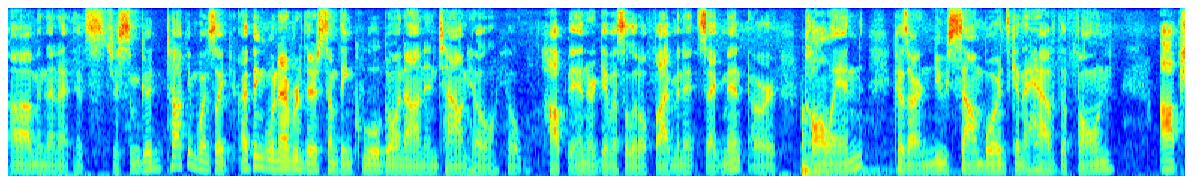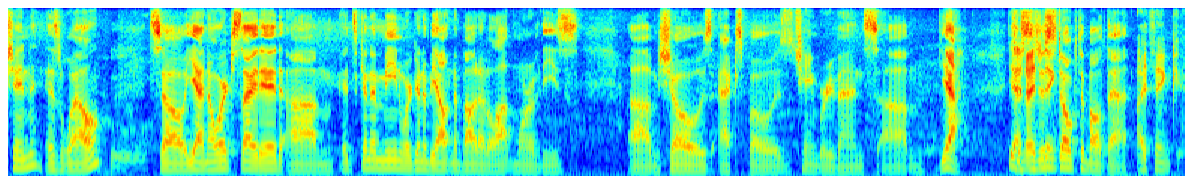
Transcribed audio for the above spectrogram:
um, and then it's just some good talking points. Like I think whenever there's something cool going on in town, he'll he'll hop in or give us a little five minute segment or call in because our new soundboard's gonna have the phone option as well. So yeah, no, we're excited. Um, it's gonna mean we're gonna be out and about at a lot more of these um, shows, expos, chamber events. Um, yeah, Yeah, just, and I just think- stoked about that. I think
